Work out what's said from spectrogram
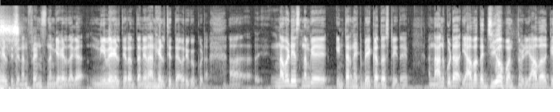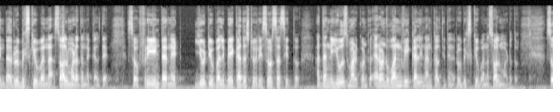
ಹೇಳ್ತಿದ್ದೆ. ನನ್ನ ಫ್ರೆಂಡ್ಸ್ ನನಗೆ ಹೇಳಿದಾಗ ನೀವೇ ಹೇಳ್ತೀರಂತಾನೆ ನಾನು ಹೇಳ್ತಿದ್ದೆ ಅವರಿಗೂ ಕೂಡ. ನವ ಡೇಸ್ ನಮಗೆ ಇಂಟರ್ನೆಟ್ ಬೇಕಾದಷ್ಟು ಇದೆ. ನಾನು ಕೂಡ ಯಾವಾಗ ಜಿಯೋ ಬಂತು ನೋಡಿ ಯಾವಾಗಿಂದ ರೂಬಿಕ್ಸ್ ಕ್ಯೂಬನ್ನು ಸಾಲ್ವ್ ಮಾಡೋದನ್ನು ಕಲಿತೆ. ಸೊ ಫ್ರೀ ಇಂಟರ್ನೆಟ್ ಯೂಟ್ಯೂಬಲ್ಲಿ ಬೇಕಾದಷ್ಟು ರಿಸೋರ್ಸಸ್ ಇತ್ತು. ಅದನ್ನು ಯೂಸ್ ಮಾಡಿಕೊಂಡು ಅರೌಂಡ್ ಒನ್ ವೀಕಲ್ಲಿ ನಾನು ಕಲ್ತಿದ್ದೇನೆ ರೂಬಿಕ್ಸ್ ಕ್ಯೂಬನ್ನು ಸಾಲ್ವ್ ಮಾಡೋದು. So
